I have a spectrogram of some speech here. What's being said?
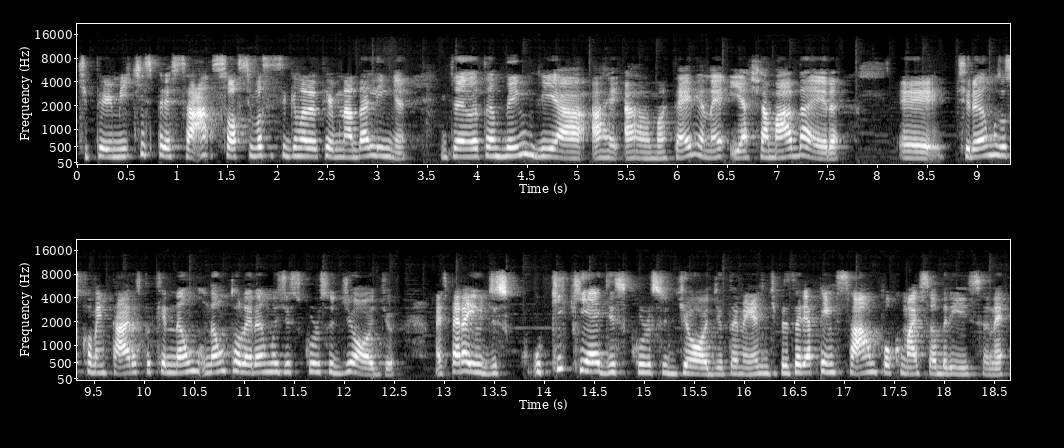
te permite expressar só se você seguir uma determinada linha. Então eu também vi a, a, a matéria, né? E a chamada era é, tiramos os comentários porque não, não toleramos discurso de ódio. Mas espera aí, o, o que, que é discurso de ódio também? A gente precisaria pensar um pouco mais sobre isso, né?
